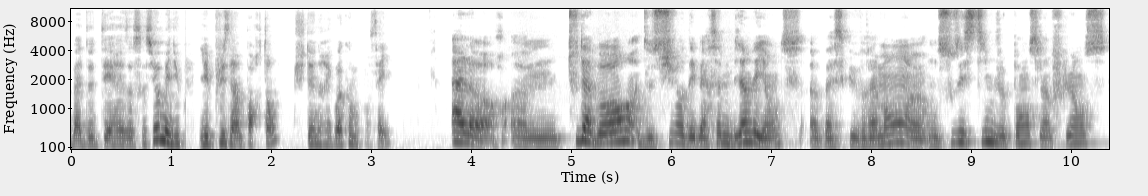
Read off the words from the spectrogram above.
bah, de tes réseaux sociaux, mais du coup les plus importants, tu donnerais quoi comme conseil? Alors, tout d'abord, de suivre des personnes bienveillantes, parce que vraiment, on sous-estime, je pense, l'influence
